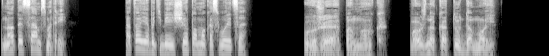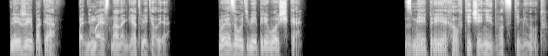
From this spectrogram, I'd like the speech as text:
Но ты сам смотри. А то я бы тебе еще помог освоиться». «Уже помог. Можно коту домой?» «Лежи пока», — поднимаясь на ноги, ответил я. «Вызову тебе перевозчика». Змей приехал в течение 20 минут.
